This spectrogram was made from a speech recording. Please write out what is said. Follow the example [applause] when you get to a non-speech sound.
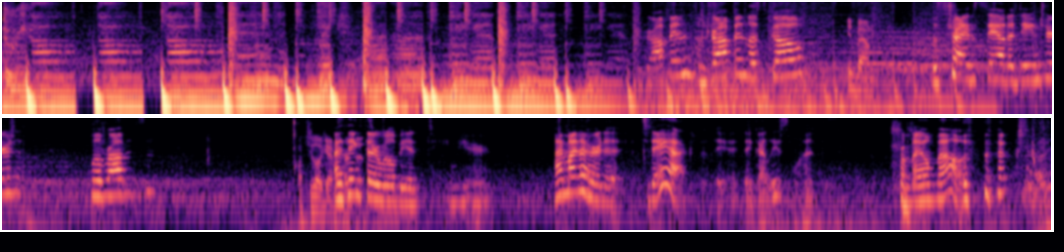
Do you? I'm dropping. I'm dropping. Let's go. Inbound. Let's try and stay out of danger. Will Robinson. I feel like I've I think that there will be a team here. I might have heard it today, actually. I think at least once from my own mouth. [laughs] actually.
